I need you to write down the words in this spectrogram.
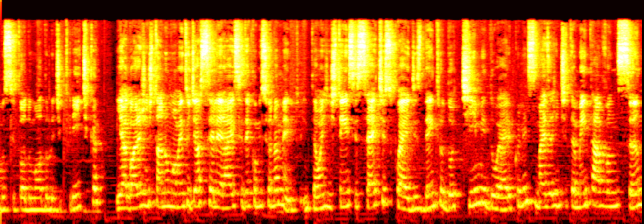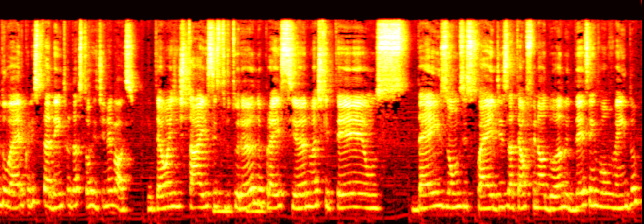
Cobo citou do módulo de crítica. E agora a gente está no momento de acelerar esse decomissionamento. Então a gente tem esses sete squads dentro do time do Hércules, mas a gente também está avançando o Hércules para dentro das torres de negócio. Então a gente está aí se estruturando para esse ano, acho que ter uns 10, 11 squads até o final do ano desenvolvendo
